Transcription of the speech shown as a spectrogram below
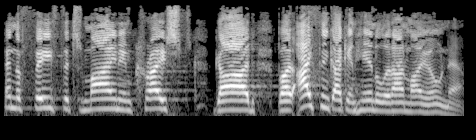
and the faith that's mine in Christ, God, but I think I can handle it on my own now.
